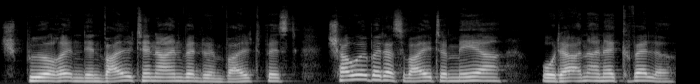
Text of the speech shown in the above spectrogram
Spüre in den Wald hinein, wenn du im Wald bist. Schaue über das weite Meer oder an einer Quelle.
